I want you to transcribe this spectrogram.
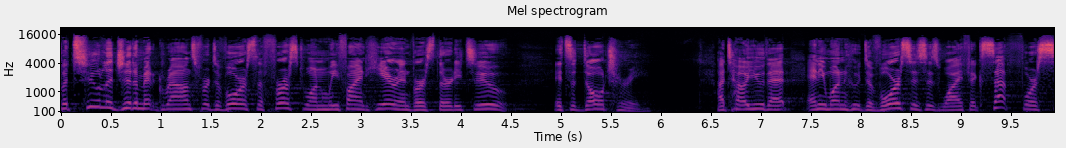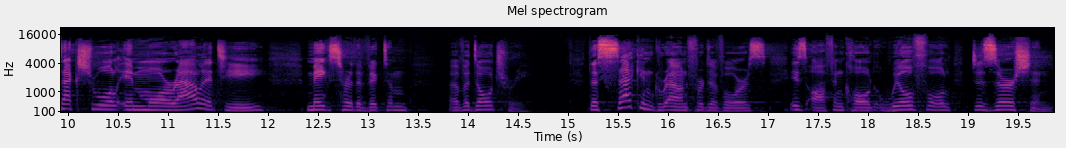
But two legitimate grounds for divorce. The first one we find here in verse 32 it's adultery. I tell you that anyone who divorces his wife except for sexual immorality makes her the victim of adultery. The second ground for divorce is often called willful desertion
